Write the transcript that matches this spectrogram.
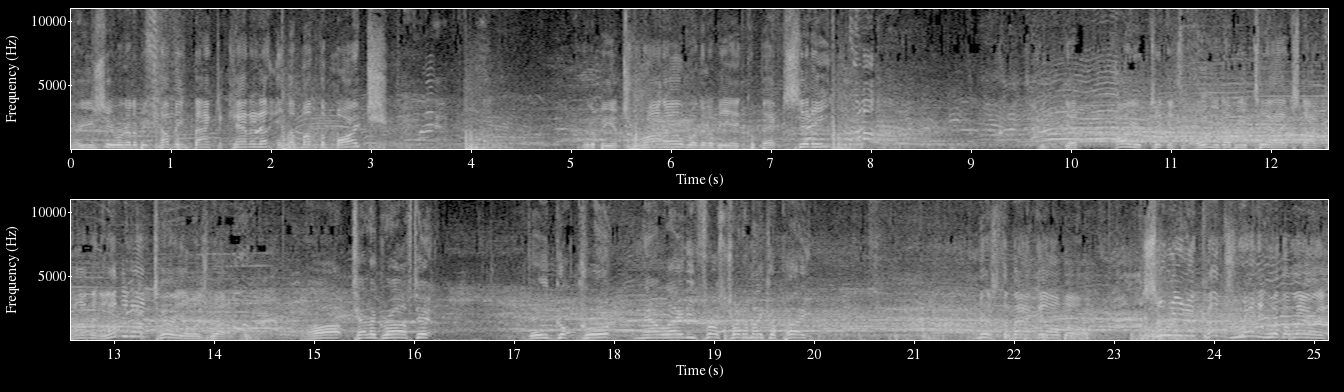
There you see we're going to be coming back to Canada in the month of March. We're going to be in Toronto. We're going to be in Quebec City. You can get all your tickets at AEWTIX.com in London, Ontario as well. Oh, telegraphed it. Deeb got caught. Now Lady Frost trying to make her pay. Missed the back elbow. Serena comes running with a lariat.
